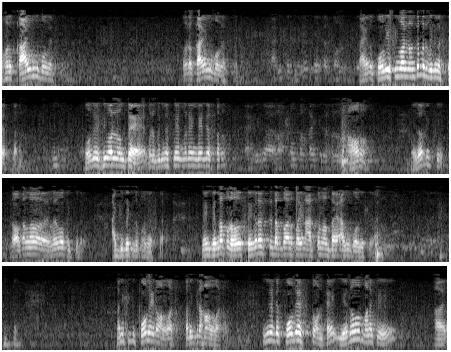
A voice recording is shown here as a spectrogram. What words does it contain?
ఒకడు కాయిన్లు పోగేస్తాడు ఒకడు కాయిన్లు పోగేస్తాడు ఆయన పోగేసిన వాళ్ళు ఉంటే మరి బిజినెస్ చేస్తారు. పోగేసి వాళ్ళు ఉంటే మరి బిజినెస్ చేయకపోతే ఇంకేం చేస్తారు? అవును. ఏదో పిచ్చి. లోకంలో ఏవేవో పిచ్చులు. అగ్గిపెట్టులు పోగేస్తారు. నేను చిన్నప్పుడు సిగరెట్ డబ్బాల పైన అట్టలు ఉంటాయి అవి పోగేసేవాడు మనిషికి పోగేయడం అలవాటు పరిగ్రహం అలవాటు. ఎందుకంటే పోగేస్తూ ఉంటే ఏదో మనకి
